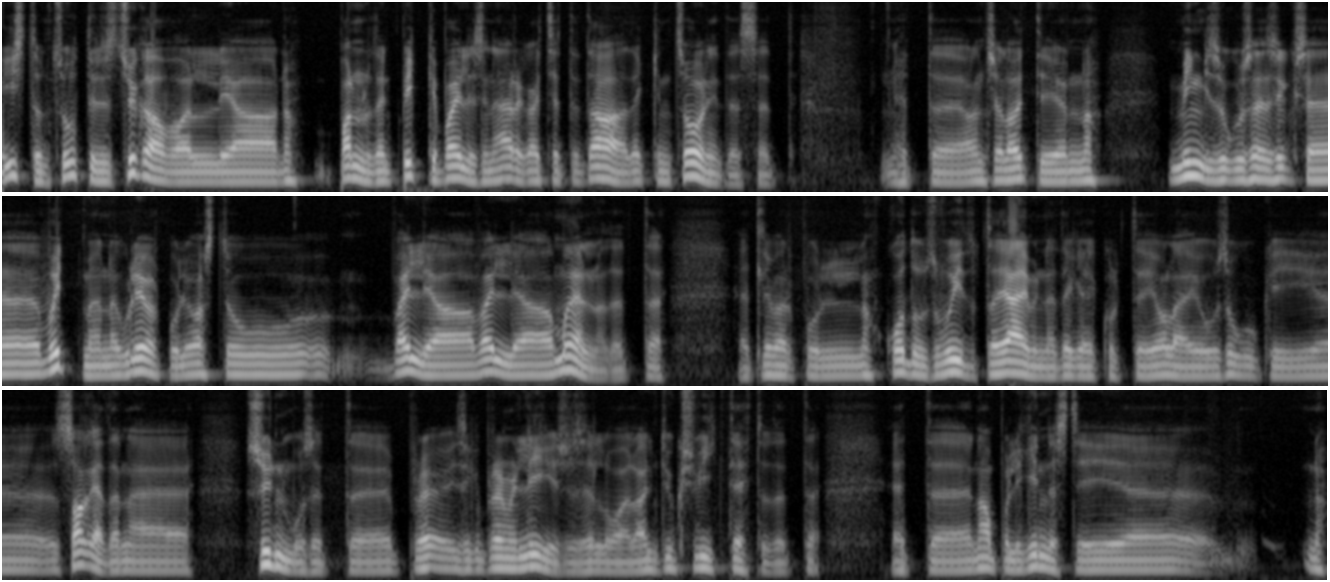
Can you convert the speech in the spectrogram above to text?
istunud suhteliselt sügaval ja noh, pannud ainult pikki palle sinna äärekaitsjate taha tekkinud tsoonidesse, et et Ancelotti on noh, mingisuguse niisuguse võtme nagu Liverpooli vastu välja, välja mõelnud, et et Liverpool noh, kodus võiduta jäämine tegelikult ei ole ju sugugi äh, sagedane sündmus, et äh, pre-, isegi Premier League'is ju sel hooajal ainult üks viik tehtud, et et äh, Napoli kindlasti noh,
